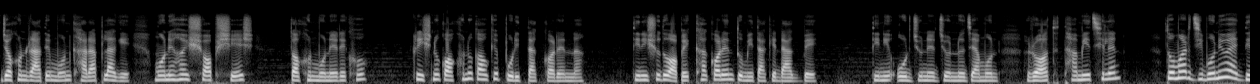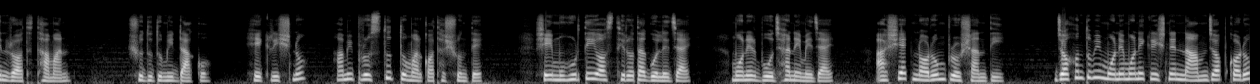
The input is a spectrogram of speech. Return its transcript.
যখন রাতে মন খারাপ লাগে, মনে হয় সব শেষ, তখন মনে রেখো, কৃষ্ণ কখনো কাউকে পরিত্যাগ করেন না। তিনি শুধু অপেক্ষা করেন তুমি তাকে ডাকবে। তিনি অর্জুনের জন্য যেমন রথ থামিয়েছিলেন, তোমার জীবনেও একদিন রথ থামান। শুধু তুমি ডাকো, হে কৃষ্ণ, আমি প্রস্তুত তোমার কথা শুনতে। সেই মুহূর্তেই অস্থিরতা গলে যায়, মনের বোঝা নেমে যায়, আসে এক নরম প্রশান্তি। যখন তুমি মনে মনে কৃষ্ণের নাম জপ করো,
